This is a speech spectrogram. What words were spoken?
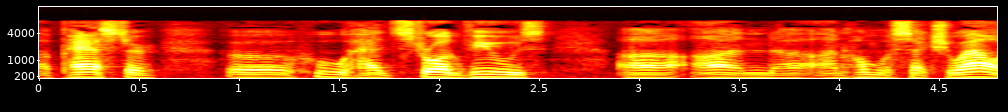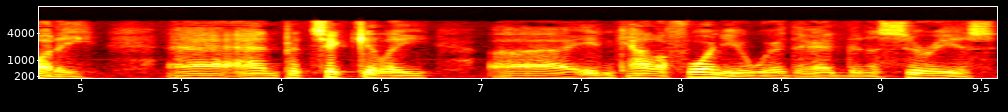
a pastor who had strong views on on homosexuality and particularly uh, in California, where there had been a serious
